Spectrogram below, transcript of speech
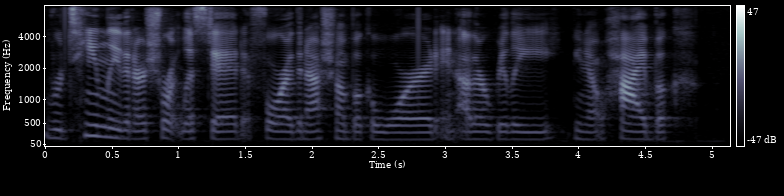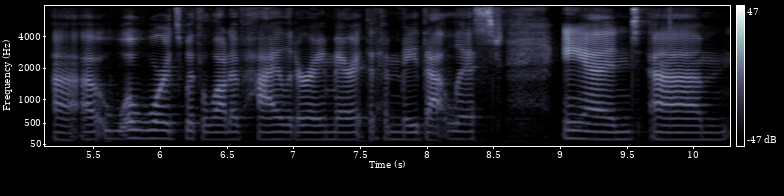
routinely that are shortlisted for the National Book Award and other really, you know, high book uh, awards with a lot of high literary merit that have made that list. And um,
